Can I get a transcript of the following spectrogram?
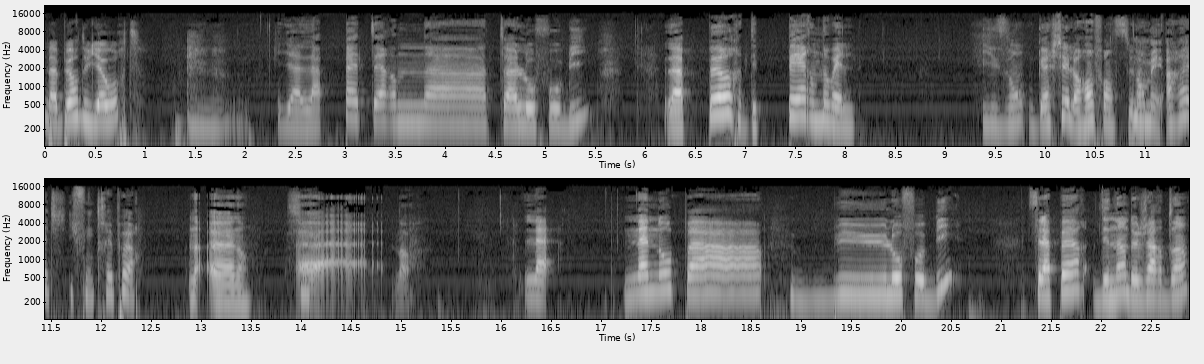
la peur du yaourt. Il y a la paternatalophobie, la peur des Pères Noël. Ils ont gâché leur enfance. Non mais arrête, ils font très peur. Non, euh, non. Si. Euh, non. La nanopabulophobie, c'est la peur des nains de jardin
